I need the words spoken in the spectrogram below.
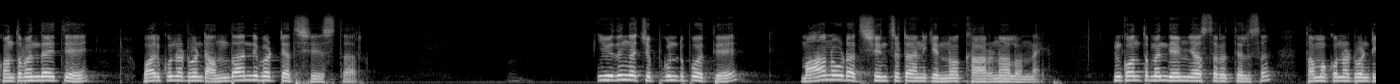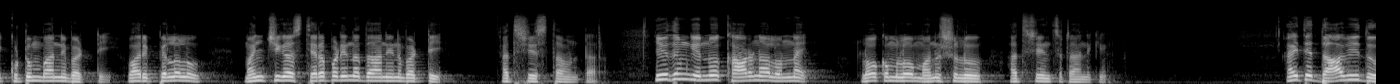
కొంతమంది అయితే వారికి ఉన్నటువంటి అందాన్ని బట్టి అతిశయిస్తారు ఈ విధంగా చెప్పుకుంటూ పోతే మానవుడు అతిశయించడానికి ఎన్నో కారణాలు ఉన్నాయి ఇంకొంతమంది ఏం చేస్తారో తెలుసా? తమకున్నటువంటి కుటుంబాన్ని బట్టి వారి పిల్లలు మంచిగా స్థిరపడిన దానిని బట్టి అతిశయిస్తూ ఉంటారు. ఈ విధంగా ఎన్నో కారణాలు ఉన్నాయి లోకంలో మనుషులు అతిశయించటానికి. అయితే దావీదు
